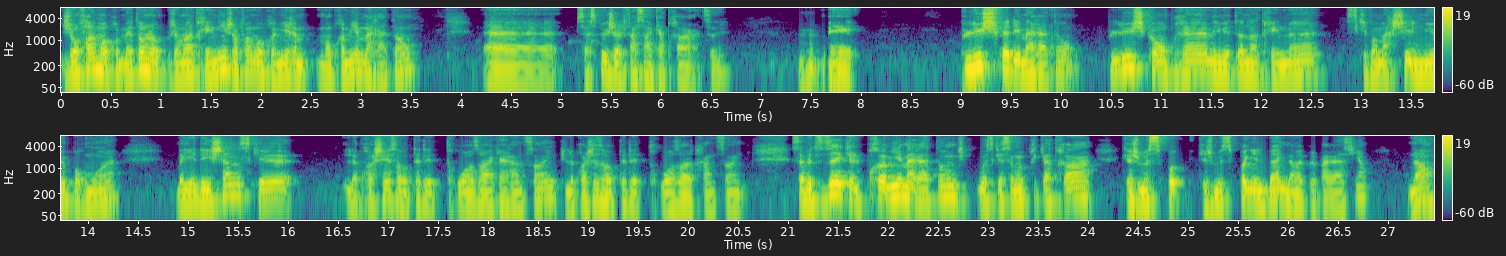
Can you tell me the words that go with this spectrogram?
je vais faire mon mettons, je vais m'entraîner, je vais faire mon premier, mon premier marathon. ça se peut que je le fasse en quatre heures, tu sais. Mm-hmm. Mais plus je fais des marathons, plus je comprends mes méthodes d'entraînement, ce qui va marcher le mieux pour moi, bien, il y a des chances que le prochain, ça va peut-être être 3h45, puis le prochain, ça va peut-être être 3h35. Ça veut-tu dire que le premier marathon, où est-ce que ça m'a pris 4 heures, que je me suis, que je me suis pogné le bang dans ma préparation? Non.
